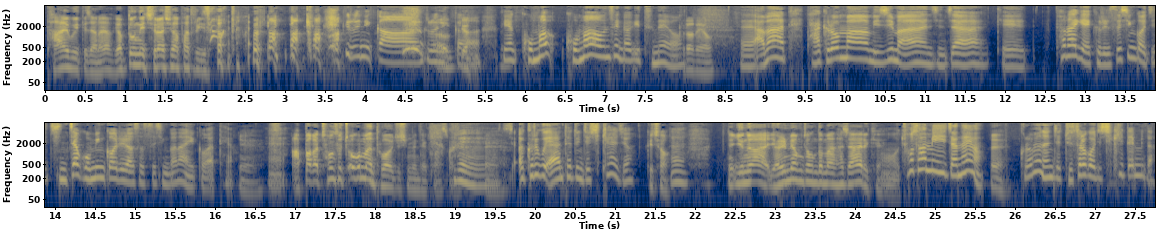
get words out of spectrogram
다 알고 있대잖아요. 옆 동네 지라시 아파트로 이사 갔다. 그러니까, 아, 그러니까. 웃겨. 그냥 고마, 고마운 생각이 드네요. 그러네요. 예, 아마 다 그런 마음이지만 진짜 이렇게 편하게 글을 쓰신 거지 진짜 고민거리라서 쓰신 건 아닐 것 같아요. 예. 예. 아빠가 청소 조금만 도와주시면 될 것 같습니다. 그래. 네. 아, 그리고 애한테도 이제 시켜야죠. 예. 윤아 10명 정도만 하자, 이렇게. 어, 초3이잖아요. 네. 그러면 이제 뒷설거지 시킬 때입니다.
